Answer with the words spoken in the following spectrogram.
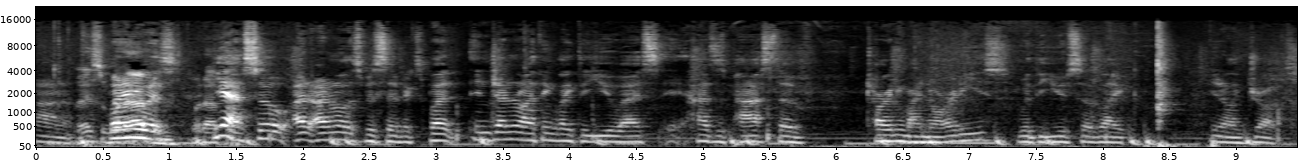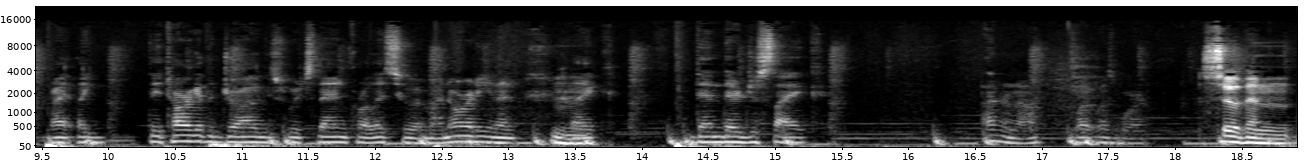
I don't know. Wait, so But anyways, happened? Happened? Yeah, so I, I don't know the specifics, but in general, I think like the U.S. It has a past of targeting minorities with the use of like, you know, like drugs, right? Like they target the drugs, which then correlates to a minority, and then Mhm. like, then they're just like, I don't know what was the word. So then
